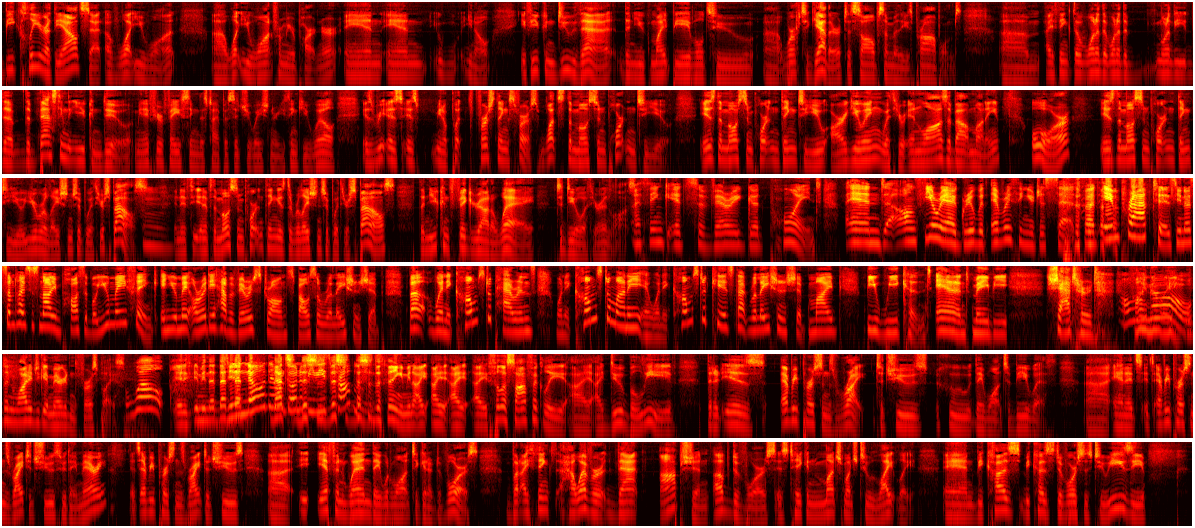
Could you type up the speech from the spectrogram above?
be clear at the outset of what you want, uh, what you want from your partner, and and you know if you can do that, then you might be able to uh, work together to solve some of these problems. Um, I think the one of the one of the one of the, the the best thing that you can do. I mean, if you're facing this type of situation or you think you will, is re, is is you know put first things first. What's the most important to you? Is the most important thing to you arguing with your in-laws about money, or is the most important thing to you your relationship with your spouse? Mm. And if and if the most important thing is the relationship with your spouse, then you can figure out a way to deal with your in-laws. I think it's a very good point. And uh, on theory, I agree with everything you just said. But in practice, you know, sometimes it's not impossible. You may think, and you may already have a very strong spousal relationship. But when it comes to parents, when it comes to money, and when it comes to kids, that relationship might be weakened and maybe shattered Oh, finally. no. well, then why did you get married in the first place? Well, I I mean, that, that, Didn't that- know there were that's- gonna this be is, these this, This is the thing. I mean, I, I, I, I philosophically, I, I do believe that it is every person's right to choose who they want to be with, uh, and it's it's every person's right to choose who they marry. It's every person's right to choose uh, if and when they would want to get a divorce. But I think, however, that option of divorce is taken much much too lightly, and because because divorce is too easy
